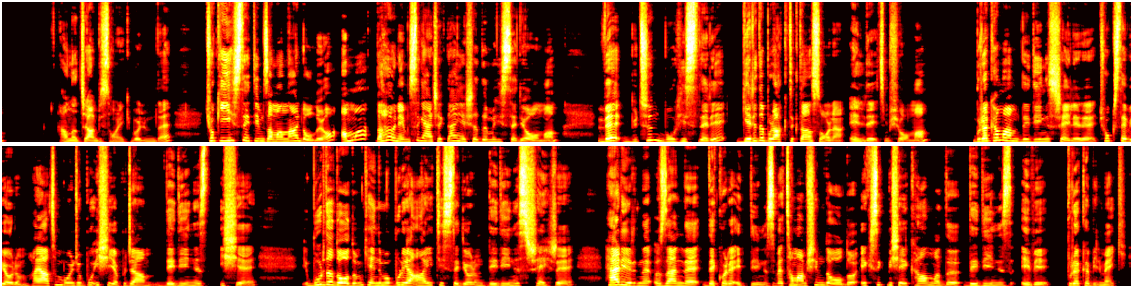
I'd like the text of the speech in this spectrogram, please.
Anlatacağım bir sonraki bölümde. Çok iyi hissettiğim zamanlar da oluyor ama daha önemlisi gerçekten yaşadığımı hissediyor olmam. Ve bütün bu hisleri geride bıraktıktan sonra elde etmiş olmam. Bırakamam dediğiniz şeyleri çok seviyorum. Hayatım boyunca bu işi yapacağım dediğiniz işi, burada doğdum, kendimi buraya ait hissediyorum dediğiniz şehri, her yerini özenle dekore ettiğiniz ve tamam şimdi oldu, eksik bir şey kalmadı dediğiniz evi bırakabilmek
